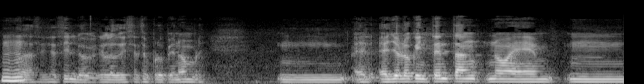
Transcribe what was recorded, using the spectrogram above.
por así decirlo, que lo dice su propio nombre. Mm, ellos lo que intentan no es mm,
